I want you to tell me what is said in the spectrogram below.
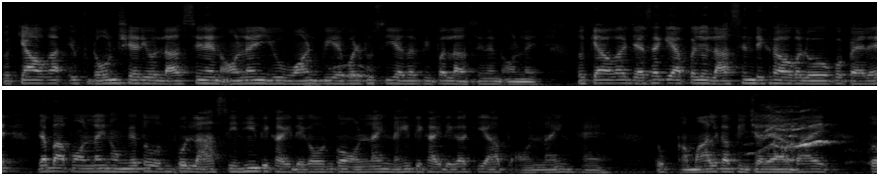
तो क्या होगा? If don't share your last seen and online you won't be able to see other people last seen and online तो क्या होगा? जैसा कि आपका जो लास्ट सीन दिख रहा होगा लोगों को पहले, जब आप ऑनलाइन होंगे तो उनको लास्ट सीन ही दिखाई देगा, उनको ऑनलाइन नहीं दिखाई देगा कि आप ऑनलाइन हैं। तो कमाल का फीचर है यार भाई। तो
